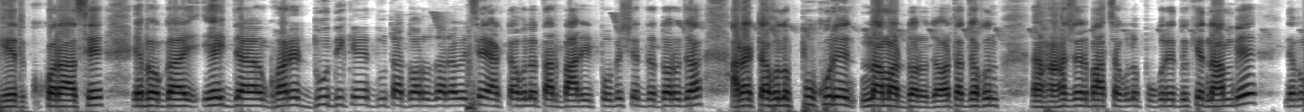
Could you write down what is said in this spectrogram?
ঘের করা আছে এবং এই ঘরের দুদিকে দুটা দরজা রয়েছে। একটা হলো তার বাড়ির প্রবেশের দরজা আর একটা হলো পুকুরে নামার দরজা। অর্থাৎ যখন হাঁসের বাচ্চাগুলো পুকুরের দিকে নামবে এবং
